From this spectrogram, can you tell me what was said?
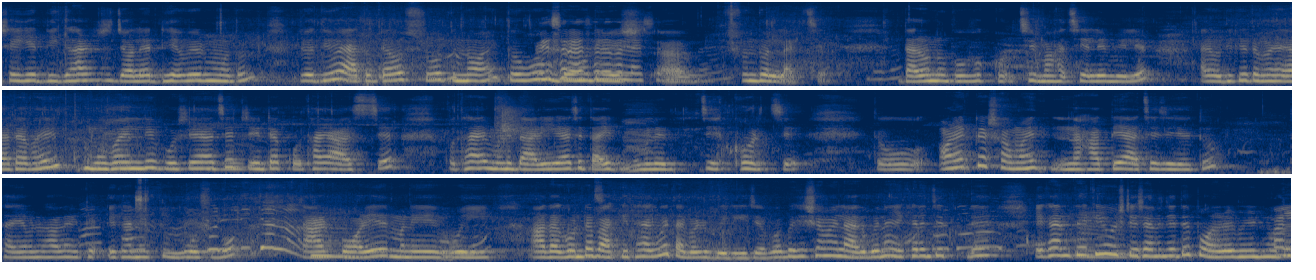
সেই যে দীঘার জলের ঢেউয়ের মতন যদিও এতটাও স্রোত নয় তবুও মোটামুটি সুন্দর লাগছে। দারুণ উপভোগ করছি মা ছেলে মিলে। আর ওদিকে তোমার একটা ভাই মোবাইল নিয়ে বসে আছে ট্রেনটা কোথায় আসছে কোথায় মানে দাঁড়িয়ে আছে তাই মানে চেক করছে। তো অনেকটা সময় হাতে আছে যেহেতু তাই আমরা ভাবলাম একটু এখানে একটু বসবো। তারপরে মানে ওই আধা ঘণ্টা বাকি থাকবে তারপরে বেরিয়ে যাব। বেশি সময় লাগবে না এখানে যেতে এখান থেকে ওই স্টেশনে যেতে পনেরো মিনিট মতো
